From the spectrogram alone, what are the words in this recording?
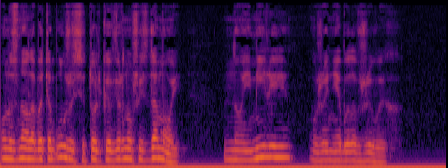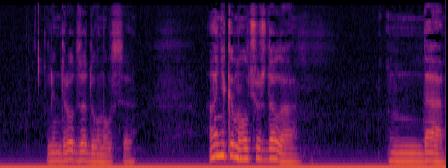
Он узнал об этом ужасе, только вернувшись домой. Но Эмилии уже не было в живых. Линдрот задумался. Аника молча ждала. Да,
